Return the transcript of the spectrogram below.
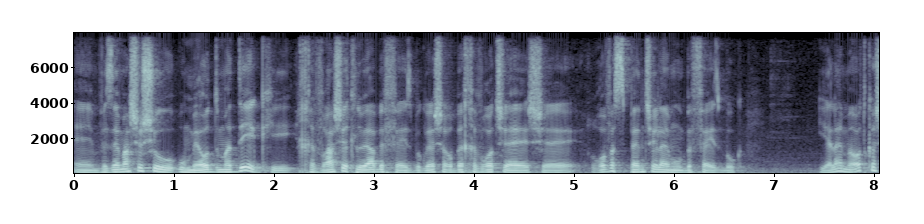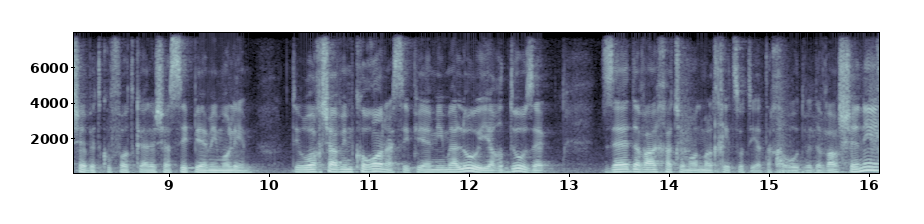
אה, וזה משהו שהוא הוא מאוד מדאיג, כי חברה שתלויה בפייסבוק, ויש הרבה חברות ש, שרוב הספנד שלהם הוא בפייסבוק, יהיה להם מאוד קשה בתקופות כאלה שה-CPMים עולים. תראו עכשיו עם קורונה, ה-CPMים עלו, ירדו, זה, זה דבר אחד שמאוד מלחיץ אותי, התחרות. ודבר שני,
